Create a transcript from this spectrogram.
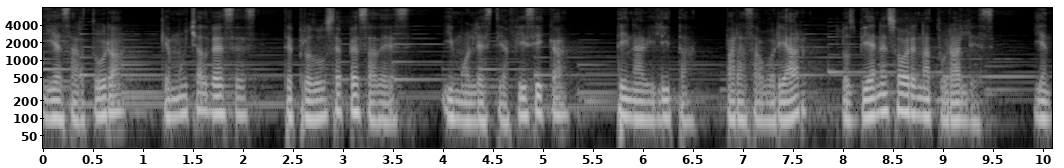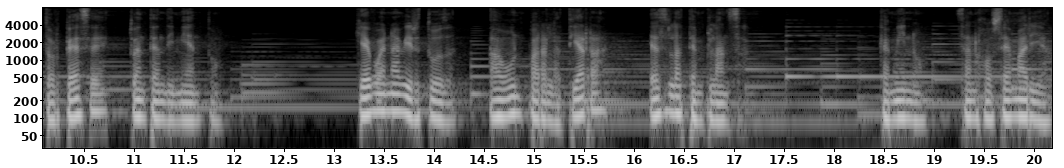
y esa hartura que muchas veces te produce pesadez y molestia física, te inhabilita para saborear los bienes sobrenaturales y entorpece tu entendimiento. Qué buena virtud, aún para la tierra, es la templanza. Camino, San José María.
